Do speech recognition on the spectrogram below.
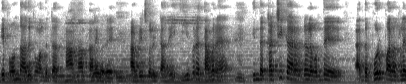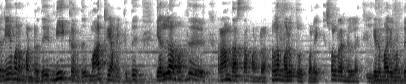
இப்போ வந்து அதுக்கும் வந்துட்டார். நான் தான் தலைவர் அப்படின்னு சொல்லிட்டாரு. இவரை தவிர. இந்த கட்சிக்காரர்களை வந்து அந்த பொறுப்பாளர்களை நியமனம் பண்ணுறது நீக்கிறது மாற்றி அமைக்கிறது எல்லாம் வந்து ராம்தாஸ் தான் பண்ணுறார் எல்லாம் மருத்துவ கொலை. சொல்கிறாங்கல்ல. இது மாதிரி வந்து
